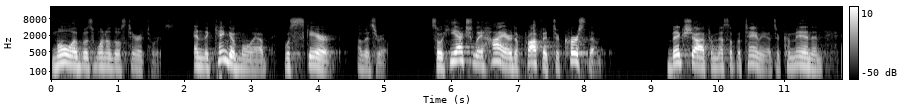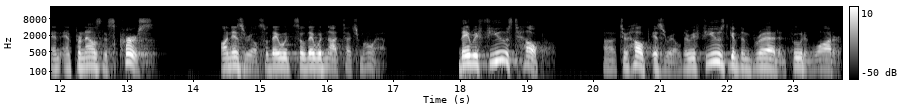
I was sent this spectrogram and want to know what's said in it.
Moab was one of those territories. And the king of Moab was scared of Israel. So he actually hired a prophet to curse them. Big shot from Mesopotamia to come in and, and, and pronounce this curse on Israel so they would, so they would not touch Moab. They refused help uh, to help Israel. They refused to give them bread and food and water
